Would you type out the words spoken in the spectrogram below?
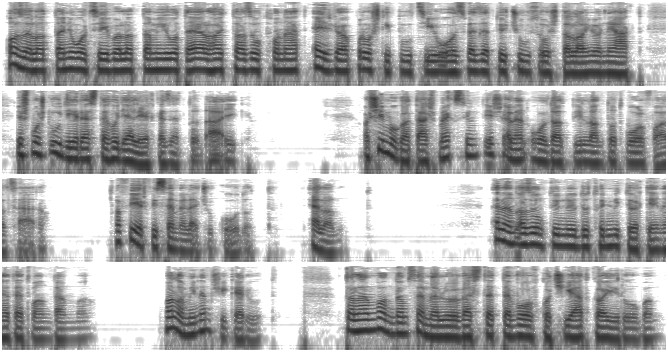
Az alatt a nyolc év alatt, amióta elhagyta az otthonát, egyre a prostitúcióhoz vezető csúszós talajon járt, és most úgy érezte, hogy elérkezett odáig. A simogatás megszűnt, és Ellen oldalt pillantott Wolf alcára. A férfi szeme lecsukódott. Elaludt. Ellen azon tűnődött, hogy mi történhetett Vandammal. Valami nem sikerült. Talán Vandam szem elől vesztette Wolf kocsiját Kairóban.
